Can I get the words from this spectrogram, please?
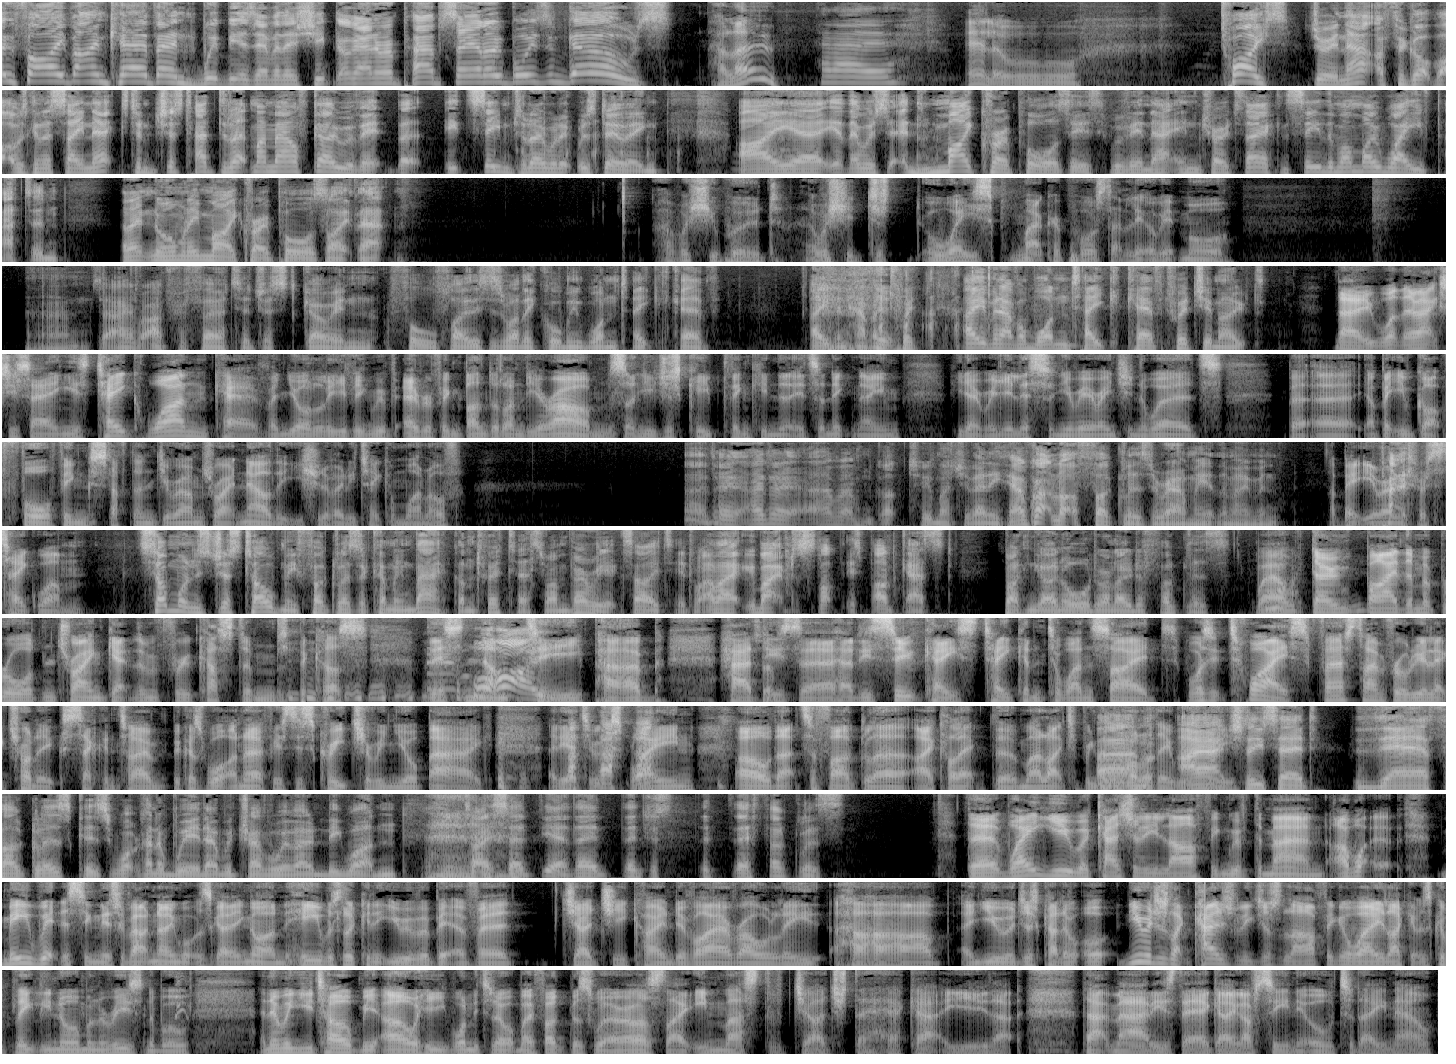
welcome to MGP 505. I'm Kev, and with me as ever, there's Sheepdog Anna and Pab. Say hello, boys and girls. Hello. Hello. Hello. Twice during that, I forgot what I was going to say next and just had to let my mouth go with it, but it seemed to know what it was doing. I uh, There was micro pauses within that intro today. I can see them on my wave pattern. I don't normally micro pause like that. I wish you would. I wish you'd just always micro pause that little bit more. Um, I, I prefer to just go in full flow. This is why they call me One Take Kev. I even have a twi- I even have a One Take Kev Twitch emote. No, what they're actually saying is take one, Kev, and you're leaving with everything bundled under your arms, and you just keep thinking that it's a nickname. You don't really listen. You're rearranging the words. But uh, I bet you've got four things stuffed under your arms right now that you should have only taken one of. I don't. I don't. I haven't got too much of anything. I've got a lot of fugglers around me at the moment. I bet you're only supposed to take one. Someone's just told me fugglers are coming back on Twitter, so I'm very excited. Well, I might, you might have to stop this podcast so I can go and order a load of fugglers. Well, don't buy them abroad and try and get them through customs because this Why? numpty Pab had his uh, had his suitcase taken to one side. Was it twice? First time for all the electronics, second time because what on earth is this creature in your bag? And he had to explain, "Oh, that's a fuggler. I collect them. I like to bring them on Um, holiday with I me." actually said they're fugglers because what kind of weirdo would travel with only one? So I said, yeah, they're they're just they're, they're fugglers. The way you were casually laughing with the man, I me witnessing this without knowing what was going on, he was looking at you with a bit of a judgy kind of eye rolly, ha ha ha, and you were just kind of uh, you were just like casually just laughing away like it was completely normal and reasonable. And then when you told me, oh, he wanted to know what my fugglers were, I was like, he must have judged the heck out of you. That that man is there going, I've seen it all today now.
